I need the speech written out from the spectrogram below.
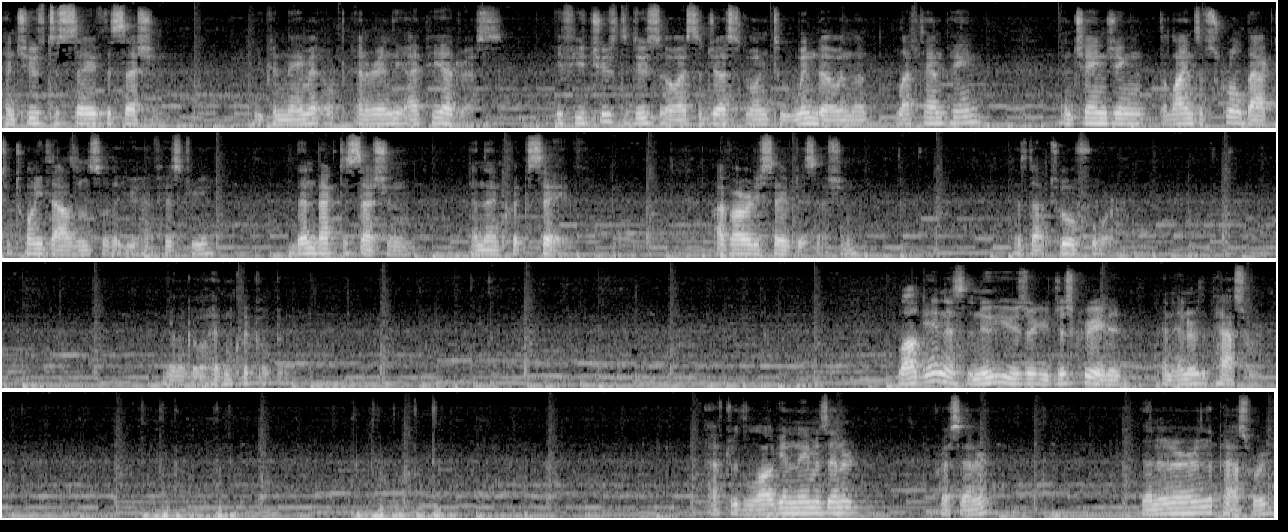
and choose to save the session. You can name it or enter in the IP address. If you choose to do so, I suggest going to Window in the left-hand pane and changing the lines of scroll back to 20,000 so that you have history, then back to Session, and then click Save. I've already saved a session as .204. I'm going to go ahead and click Open. Log in as the new user you just created and enter the password. After the login name is entered, press enter, then enter in the password,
